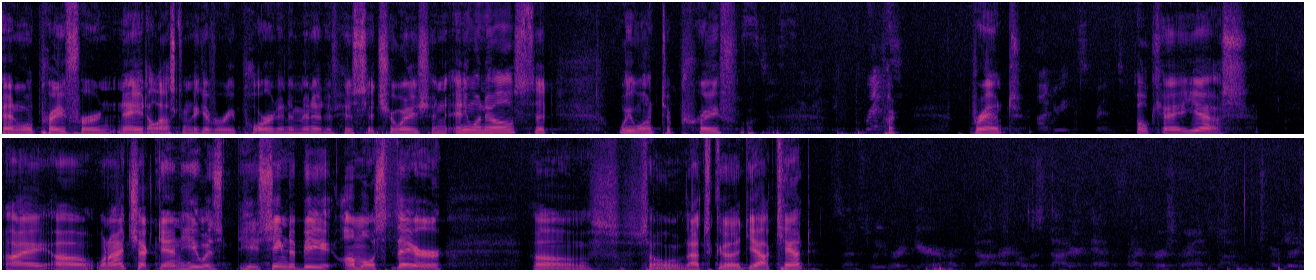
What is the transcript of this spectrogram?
And we'll pray for Nate. I'll ask him to give a report in a minute of his situation. Anyone else that we want to pray for? Brent. Brent. Okay, yes. I uh, when I checked in, he was he seemed to be almost there. Uh, so that's good. Yeah, Kent. Since we were here, our, da- our eldest daughter had our first granddaughter, our first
